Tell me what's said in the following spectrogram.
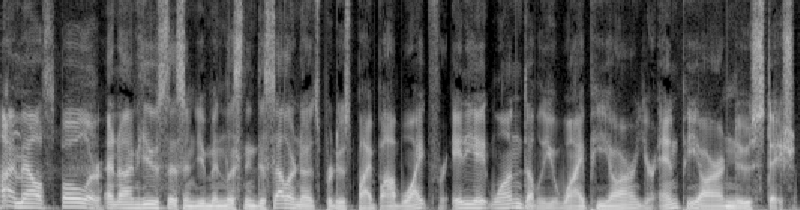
I'm Al Spoler. And I'm Hugh Sisson. You've been listening to Cellar Notes produced by Bob White for 881 WYPR, your NPR news station.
